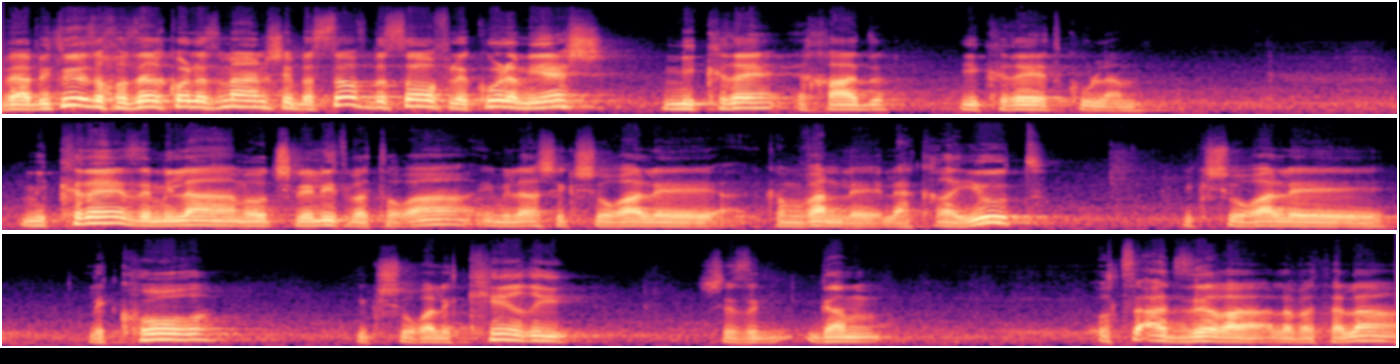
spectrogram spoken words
והביטוי הזה חוזר כל הזמן, שבסוף בסוף לכולם יש מקרה אחד יקרה את כולם. מקרה זה מילה מאוד שלילית בתורה, היא מילה שקשורה ל, כמובן לאקראיות, היא קשורה ל, לקור, היא קשורה לקרי, שזה גם הוצאת זרע לבטלה,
